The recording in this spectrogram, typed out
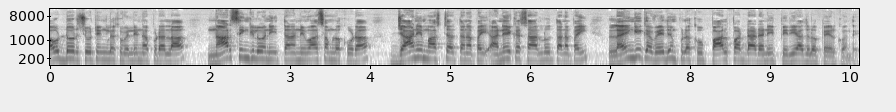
అవుట్డోర్ షూటింగ్లకు వెళ్ళినప్పుడల్లా నార్సింగిలోని తన నివాసంలో కూడా జానీ మాస్టర్ తనపై అనేకసార్లు తనపై లైంగిక వేధింపులకు పాల్పడ్డాడని ఫిర్యాదులో పేర్కొంది.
